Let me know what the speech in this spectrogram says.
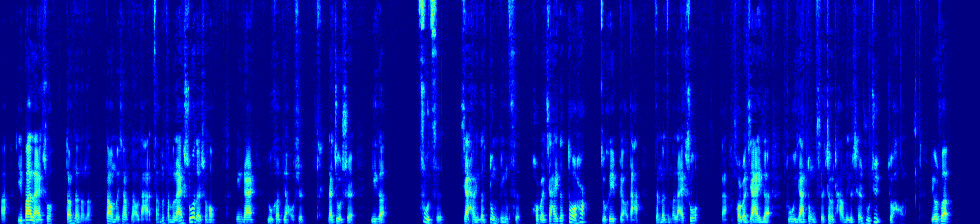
啊，一般来说，等等等等。当我们想表达怎么怎么来说的时候，应该如何表示？那就是一个副词加上一个动名词，后边加一个逗号，就可以表达怎么怎么来说啊。后边加一个主语加动词，正常的一个陈述句就好了。比如说，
